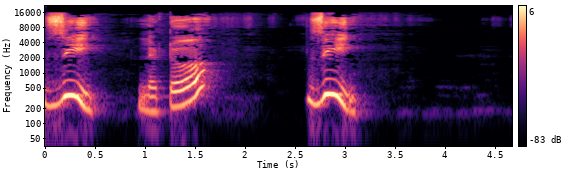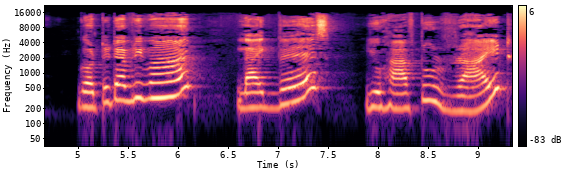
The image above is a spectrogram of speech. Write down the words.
Z. Letter Z. Got it everyone? Like this, you have to write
